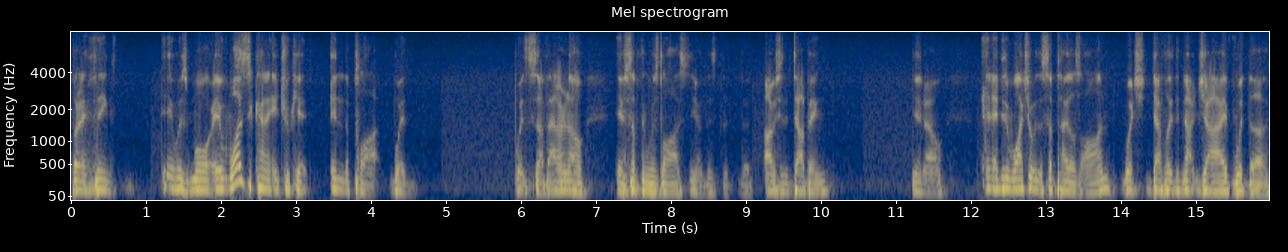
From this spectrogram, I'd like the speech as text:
but I think it was more. It was kind of intricate in the plot with with stuff. I don't know if something was lost. You know, this, the, the obviously the dubbing. You know, and I did watch it with the subtitles on, which definitely did not jive with the.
